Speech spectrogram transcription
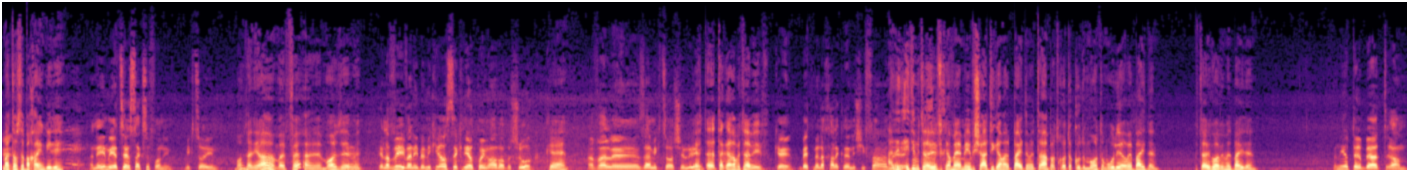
מה אתה עושה בחיים, גידי? אני מייצר סקסופונים, מקצועיים. בוא, זה נראה יפה, מאוד... כן. תל אביב, אני במקרה עושה קניות פה עם אבא בשוק, כן. אבל אה, זה המקצוע שלי. אתה- גר בתל אביב. כן, בית מלאכה לכלי נשיפה. אני הייתי בתל אביב כמה ימים, שאלתי גם על ביידן וטראמפ, בתוכניות הקודמות, אמרו לי הרבה ביידן. בתל אביב אוהבים את ביידן. אני יותר בעד טראמפ.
